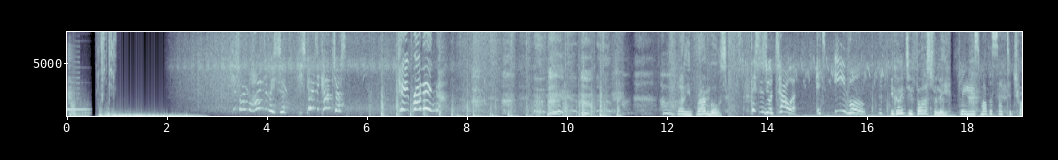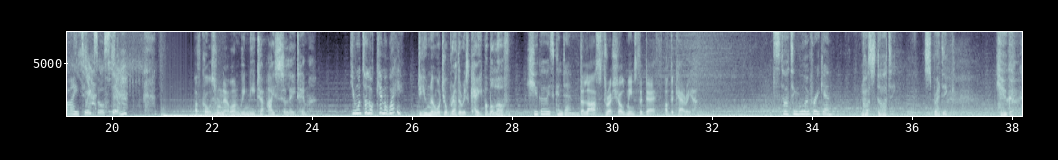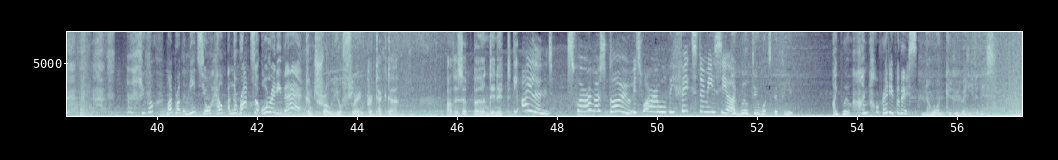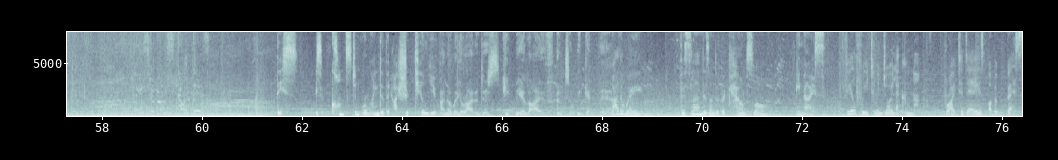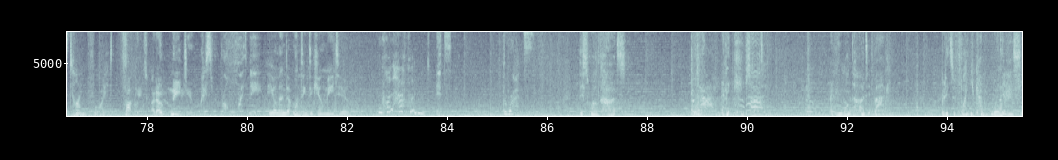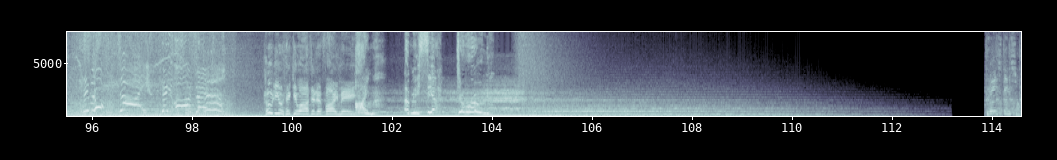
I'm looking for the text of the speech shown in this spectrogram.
He's right behind him, Amicia! He's going to catch us! Keep running! Oh, bloody brambles! This is your tower! It's evil! You're going too fast for me. Please, Mother said to try to exhaust him. Of course, from now on, we need to isolate him. You want to lock him away? Do you know what your brother is capable of? Hugo is condemned. The last threshold means the death of the carrier. It's starting all over again. Not starting. Spreading. Hugo. Hugo, my brother needs your help, and the rats are already there! Control your flame, Protector. Others are burned in it. The island! It's where I must go! It's where I will be fixed, Amicia! I will do what's good for you. I will. I'm not ready for this. No one could be ready for this. Please, Hugo, stop this! This is a constant reminder that I should kill you. I know where your island is. Keep me alive until we get there. By the way, this land is under the Count's law. Be nice. Feel free to enjoy La Cuna. Brighter days are the best time for it. Fuck it. I don't need you. What is wrong with me? You'll end up wanting to kill me too. What happened? It's the rats. This world hurts. And it keeps hurting. And you want to hurt it back. But it's a fight you cannot win, Amicia. They must die! They are dead! Who do you think you are to defy me? I'm Amicia de Rune! 香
